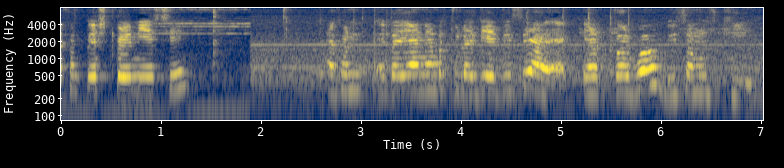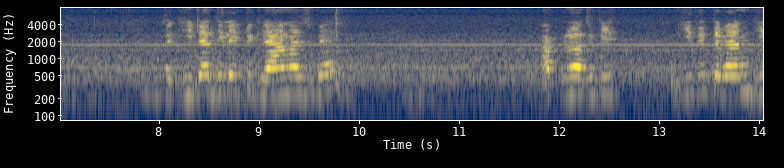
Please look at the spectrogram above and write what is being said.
এখন পেস্ট করে নিয়েছি। এখন এটাই আমি আবার চুলায় দিয়ে দিয়েছি, আর অ্যাড করব দুই চামচ ঘি। তো ঘিটা দিলে একটু ঘ্রাণ আসবে। আপনারা যদি ঘি দিতে পারেন, ঘি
